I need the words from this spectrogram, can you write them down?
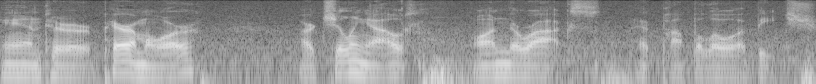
and her paramour are chilling out on the rocks at Papaloa Beach.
